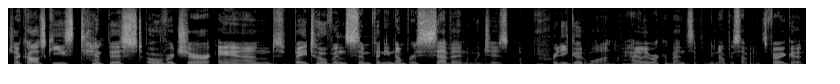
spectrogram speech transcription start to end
Tchaikovsky's Tempest Overture and Beethoven's Symphony Number Seven, which is a pretty good one. I highly recommend Symphony Number Seven. It's very good.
